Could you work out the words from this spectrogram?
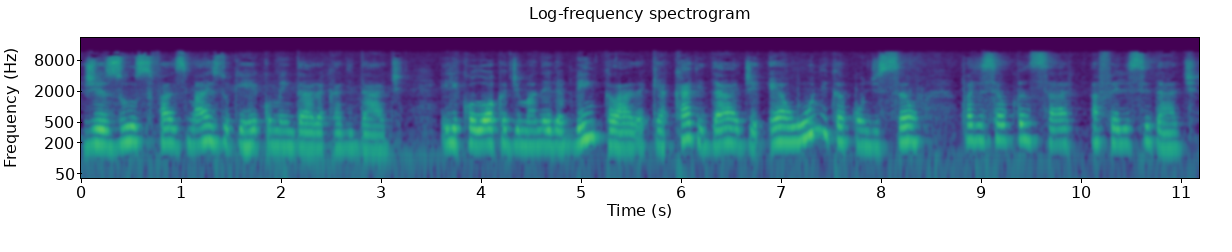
Jesus faz mais do que recomendar a caridade. Ele coloca de maneira bem clara que a caridade é a única condição para se alcançar a felicidade.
